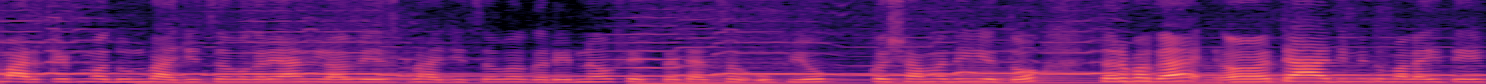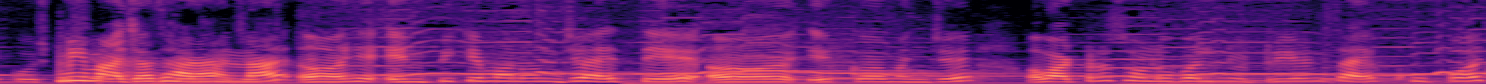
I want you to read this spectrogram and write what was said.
मार्केटमधून भाजीचं वगैरे आणलं वेस्ट भाजीचं वगैरे न फेकता त्याचा उपयोग कशामध्ये येतो? तर बघा त्याआधी मी तुम्हाला इथे एक गोष्ट मी माझ्या झाडांना हे एन पी के म्हणून जे आहे ते एक म्हणजे वॉटर सोल्युबल न्यूट्रियंट्स आहे. खूपच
